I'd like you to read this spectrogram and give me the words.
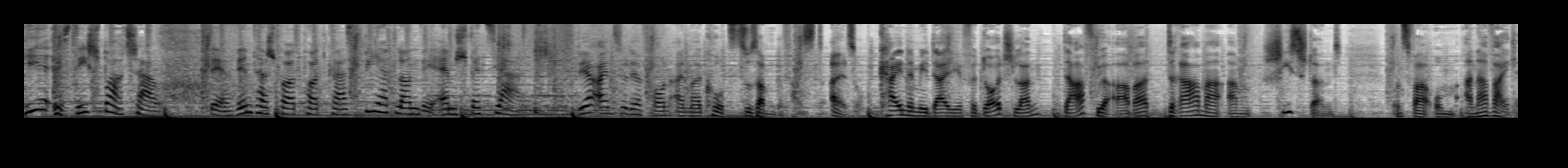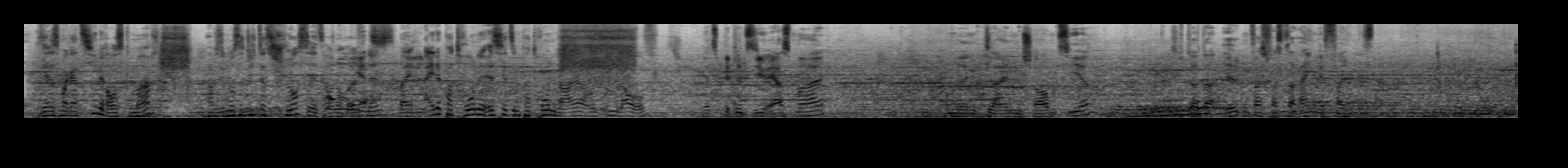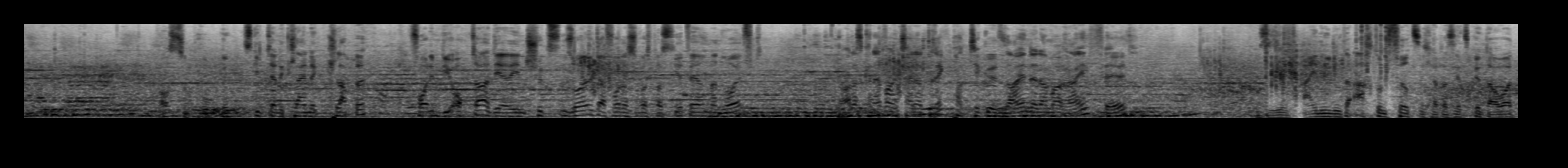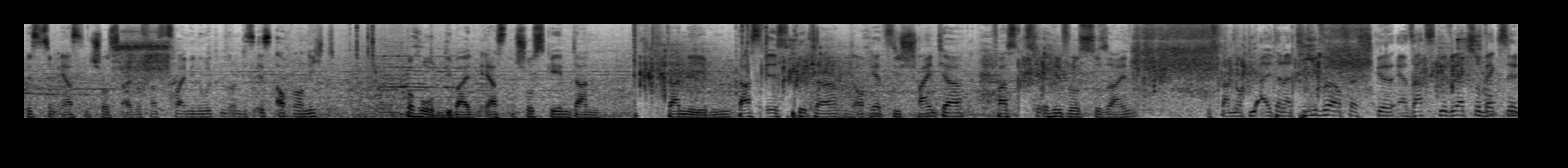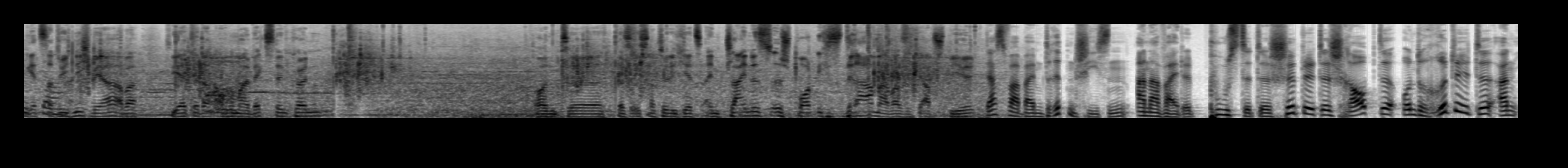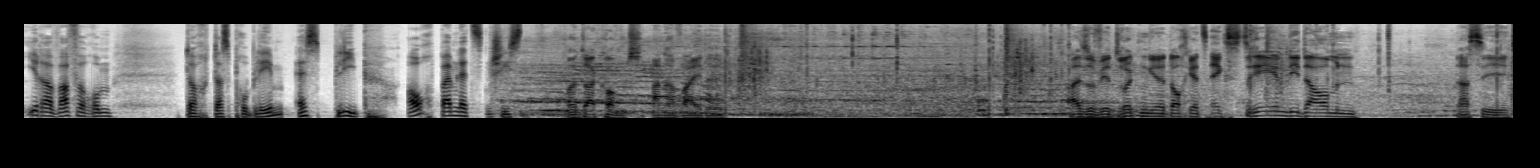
Hier ist die Sportschau, der Wintersport-Podcast Biathlon WM Spezial. Der Einzel der Frauen einmal kurz zusammengefasst. Also keine Medaille für Deutschland, dafür aber Drama am Schießstand. Und zwar um Anna Weidel. Sie hat das Magazin rausgemacht, aber sie muss natürlich das Schloss jetzt auch noch öffnen, Jetzt. weil eine Patrone ist jetzt im Patronenlager und im Lauf. Jetzt bittet sie erstmal um einen kleinen Schraubenzieher. Versucht da, da irgendwas, was da reingefallen ist, auszuprobieren. Es gibt ja eine kleine Klappe vor dem Diopter, der den schützen soll, davor, dass sowas passiert, während man läuft. Ja, das kann einfach ein kleiner Dreckpartikel sein, der da mal reinfällt. Sie sind 1 Minute 48 hat das jetzt gedauert bis zum ersten Schuss, also fast zwei Minuten. Und es ist auch noch nicht behoben. Die beiden ersten Schuss gehen dann daneben. Das ist bitter. Und auch jetzt, sie scheint ja fast hilflos zu sein. Ist dann noch die Alternative, auf das Ge Ersatzgewehr zu wechseln. Jetzt natürlich nicht mehr, aber sie hätte dann auch nochmal wechseln können. Und äh, das ist natürlich jetzt ein kleines äh, sportliches Drama, was sich abspielt. Das war beim dritten Schießen. Anna Weidel pustete, schüttelte, schraubte und rüttelte an ihrer Waffe rum. Doch das Problem, es blieb. Auch beim letzten Schießen. Und da kommt Anna Weidel. Also wir drücken ihr doch jetzt extrem die Daumen, dass sie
